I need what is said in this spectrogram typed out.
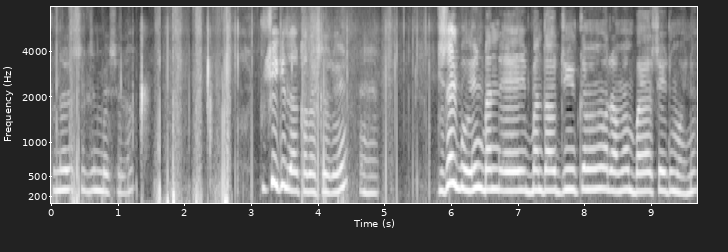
Şunları sildim mesela. Bu şekilde arkadaşlar oyun. E, güzel bir oyun. Ben e, ben daha dün yüklememe rağmen bayağı sevdim oyunu.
